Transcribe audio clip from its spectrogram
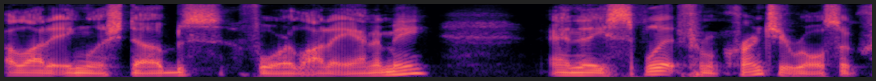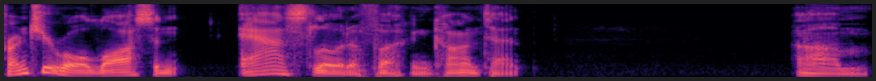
a lot of english dubs for a lot of anime and they split from crunchyroll. So crunchyroll lost an ass load of fucking content. Um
